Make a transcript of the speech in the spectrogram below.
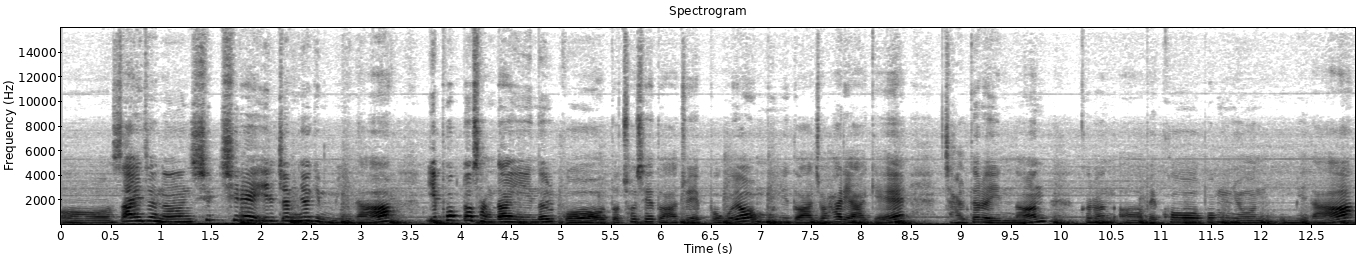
어, 사이즈는 17에 1.6입니다. 이 폭도 상당히 넓고 또 초세도 아주 예쁘고요. 무늬도 아주 화려하게 잘 들어있는 그런 어, 백호 복륜입니다.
